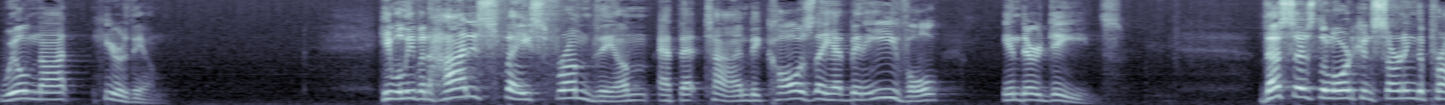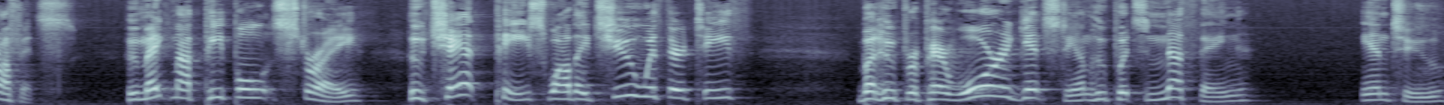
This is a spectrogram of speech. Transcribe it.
will not hear them. He will even hide his face from them at that time because they have been evil in their deeds. Thus says the Lord concerning the prophets who make my people stray, who chant peace while they chew with their teeth, but who prepare war against him who puts nothing into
